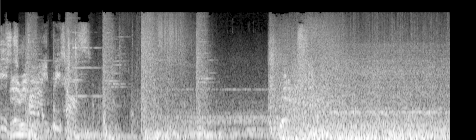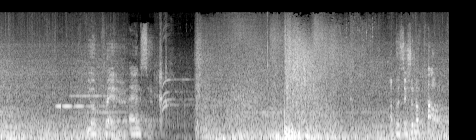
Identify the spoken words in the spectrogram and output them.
A feast Very good. my beetles. Yes. Your prayer answered. A position of power.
